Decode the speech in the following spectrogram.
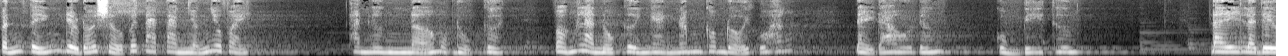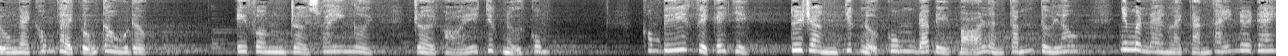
vĩnh viễn đều đối xử với ta tàn nhẫn như vậy. Thanh Ngân nở một nụ cười, vẫn là nụ cười ngàn năm không đổi của hắn, đầy đau đớn cùng bi thương. Đây là điều ngài không thể cưỡng cầu được. Y Vân rời xoay người, rời khỏi chức nữ cung. Không biết vì cái gì, tuy rằng chức nữ cung đã bị bỏ lệnh cấm từ lâu, nhưng mà nàng lại cảm thấy nơi đây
